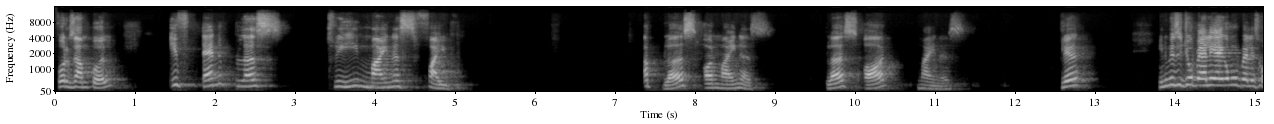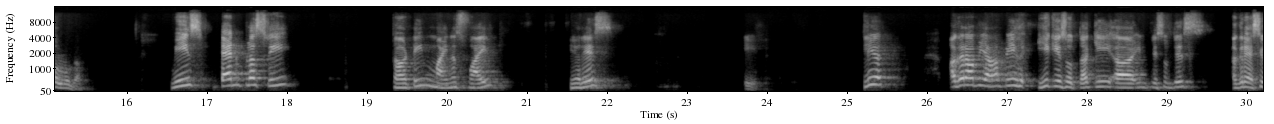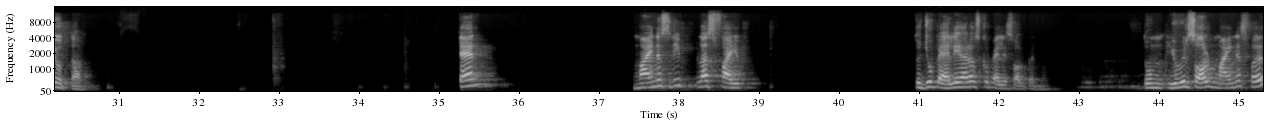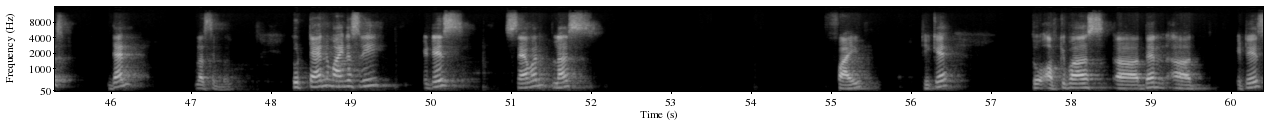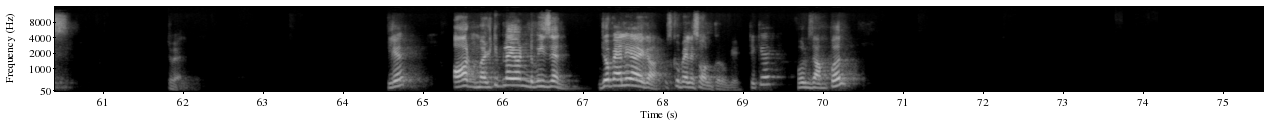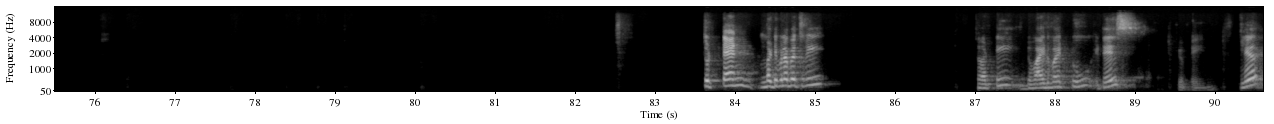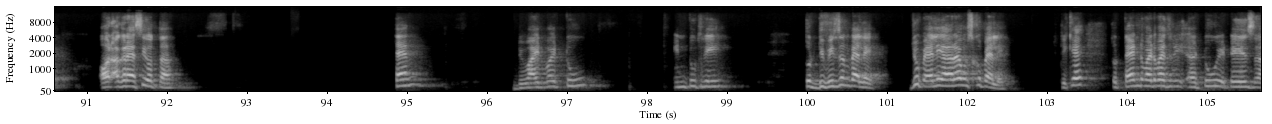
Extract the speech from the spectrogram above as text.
for example if ten plus three minus five अब प्लस और माइनस प्लस और माइनस क्लियर इनमें से जो पहले आएगा वो पहले सॉल्व होगा। Means ten plus three thirteen minus five here is eight clear अगर आप यहाँ पे ये केस होता कि इन प्लेस ऑफ़ दिस अगर ऐसे होता। Ten minus three plus five तो जो पहले आ रहा है, उसको पहले सॉल्व करना। तो you will solve minus first then plus symbol तो ten minus three it is seven plus five ठीक है? तो आपके पास then it is twelve clear और मल्टीप्लाई ऑन डिवीज़न जो पहले आएगा, उसको पहले सॉल्व करोगे, ठीक है? फॉर एग्ज़ाम्पल तो ten multiply by three thirty divide by two it is fifteen clear और अगर ऐसे होता, ten divide by two into three तो डिवीज़न पहले, जो पहले आ रहा है उसको पहले, ठीक है? तो ten divide by three two it is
